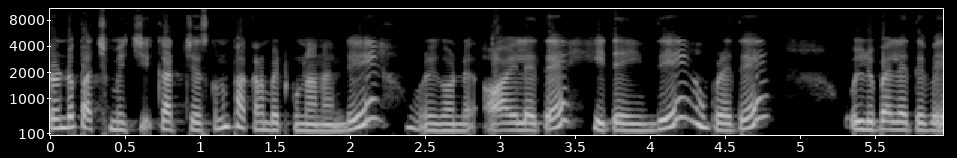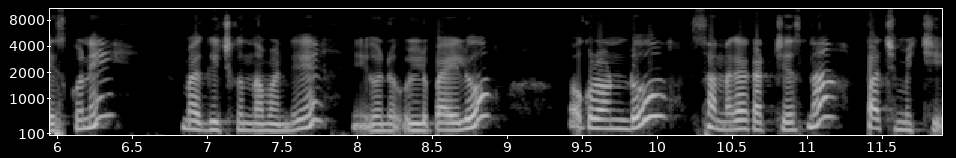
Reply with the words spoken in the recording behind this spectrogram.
రెండు పచ్చిమిర్చి కట్ చేసుకుని పక్కన పెట్టుకున్నానండి. ఇగోండి ఆయిల్ అయితే హీట్ అయ్యింది ఇప్పుడైతే ఉల్లిపాయలు అయితే వేసుకుని మగ్గించుకుందామండి. ఇగోండి ఉల్లిపాయలు ఒక రెండు సన్నగా కట్ చేసిన పచ్చిమిర్చి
